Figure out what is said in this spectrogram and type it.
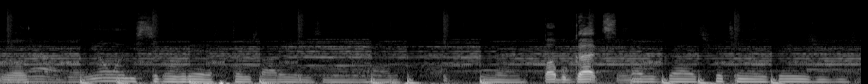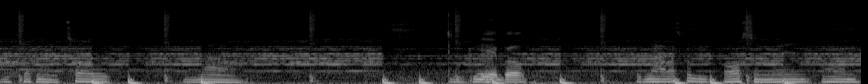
You know, Nah, bro. You don't want to be sick over there for 35 days. And have, you know, bubble guts. And, bubble guts, 15 of those days, you, you, you fucking in the toilet. Nah. You good. yeah, bro. But nah, that's gonna be awesome, man. Um,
